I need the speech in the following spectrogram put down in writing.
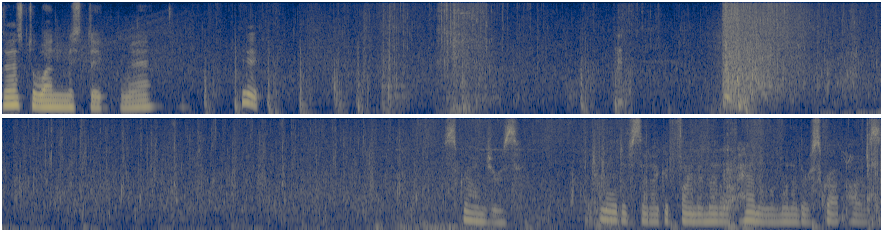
Just one mistake, man. Scroungers. Milduf said I could find a metal panel in one of their scrap piles.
